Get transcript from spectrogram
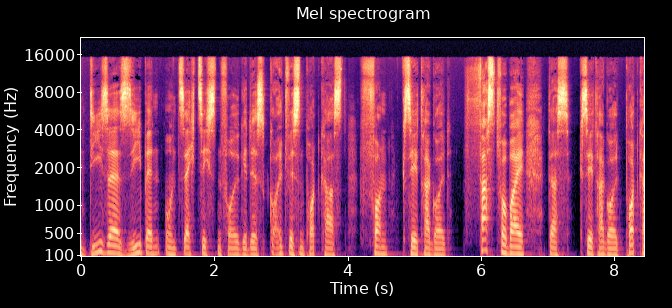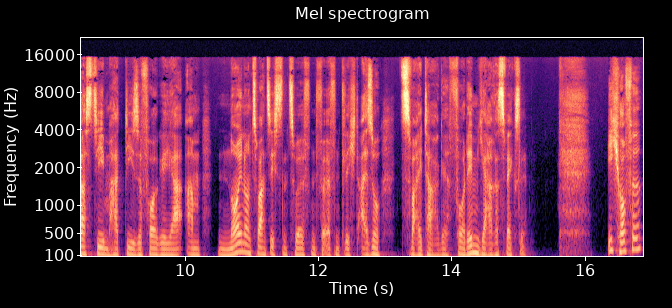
dieser 67. Folge des Goldwissen Podcast von Xetragold fast vorbei. Das Xetragold Podcast Team hat diese Folge ja am 29.12. veröffentlicht, also zwei Tage vor dem Jahreswechsel. Ich hoffe,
